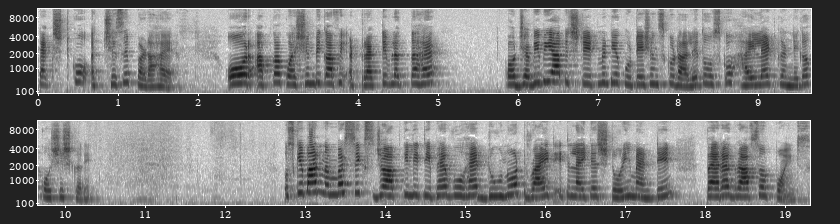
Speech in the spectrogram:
टेक्स्ट को अच्छे से पढ़ा है और आपका क्वेश्चन भी काफ़ी अट्रैक्टिव लगता है। और जब भी आप स्टेटमेंट या कोटेशंस को डालें तो उसको हाईलाइट करने का कोशिश करें। उसके बाद नंबर सिक्स जो आपके लिए टिप है, वो है do not write it like a story maintain paragraphs और पॉइंट्स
